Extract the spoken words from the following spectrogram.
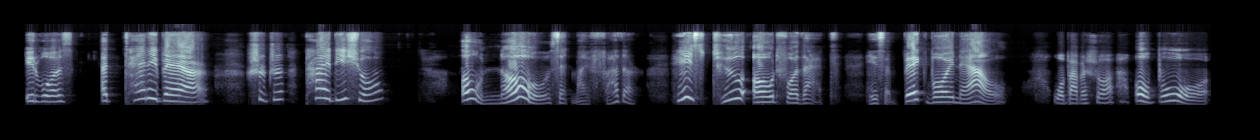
It was a teddy bear，是只泰迪熊。Oh no, said my father. He's too old for that. He's a big boy now. 我爸爸说：“哦不，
